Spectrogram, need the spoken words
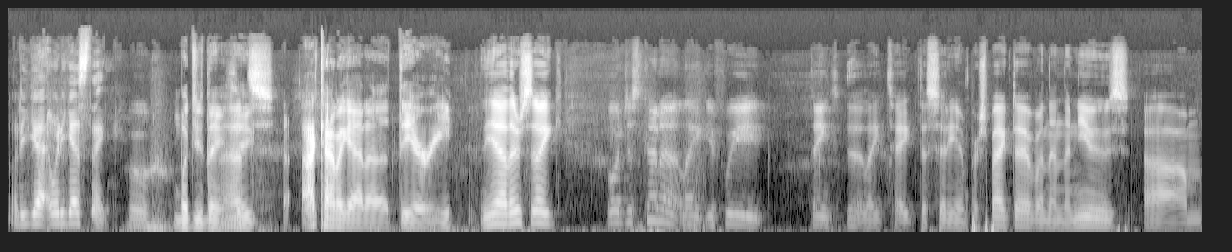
What do you got? What do you guys think? Ooh, What do you think, Zeke? I kind of got a theory. Yeah, there's like, well, just kind of like if we think uh, like take the city in perspective and then the news, um,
